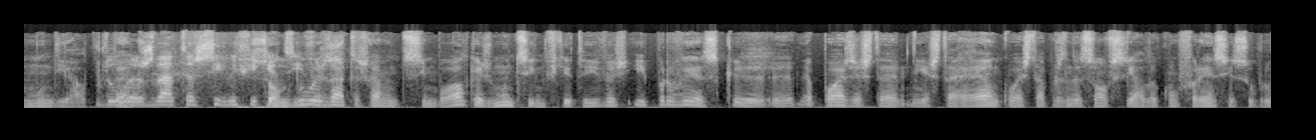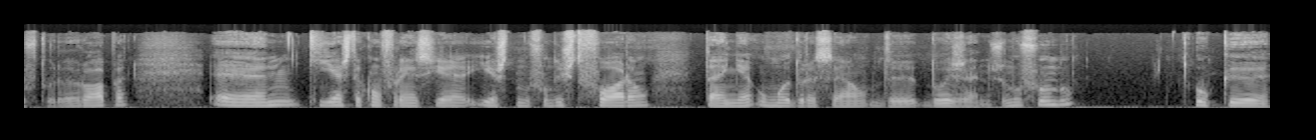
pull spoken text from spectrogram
Mundial. Portanto, duas datas significativas. São duas datas realmente simbólicas, muito significativas, e prevê-se que, uh, após esta, este arranque ou esta apresentação oficial da Conferência sobre o Futuro da Europa, uh, que esta conferência, este, no fundo, este fórum, tenha uma duração de dois anos. No fundo, o que uh,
